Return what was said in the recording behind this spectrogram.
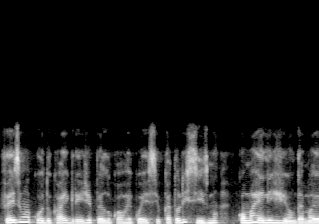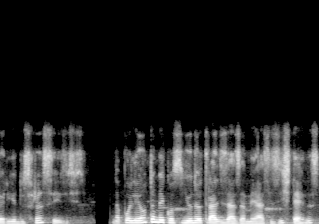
fez um acordo com a Igreja pelo qual reconhecia o catolicismo como a religião da maioria dos franceses. Napoleão também conseguiu neutralizar as ameaças externas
